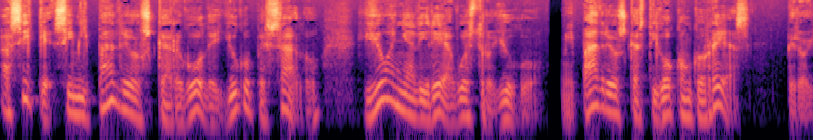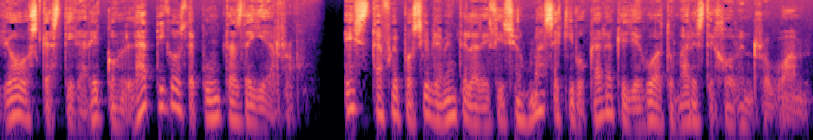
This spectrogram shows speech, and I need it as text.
Así que si mi padre os cargó de yugo pesado, yo añadiré a vuestro yugo. Mi padre os castigó con correas, pero yo os castigaré con látigos de puntas de hierro. Esta fue posiblemente la decisión más equivocada que llegó a tomar este joven Roboam.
